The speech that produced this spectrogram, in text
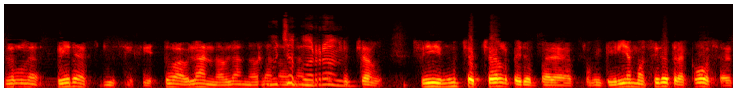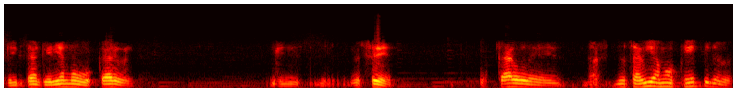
charla, Pera se gestó hablando, hablando, hablando. Mucho hablando, porrón. mucha charla. Sí, mucha charla, pero para porque queríamos hacer otra cosa, que- queríamos buscar, eh, no sé, buscarle, no, no sabíamos qué, pero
